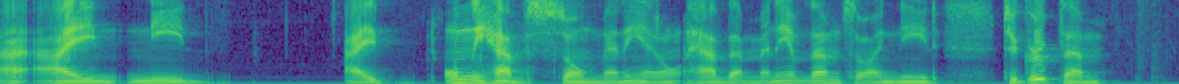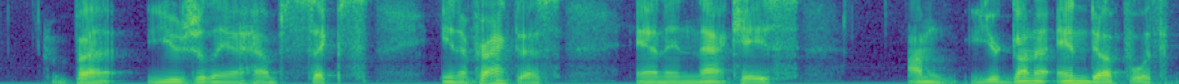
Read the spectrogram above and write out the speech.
I, I need, I only have so many. I don't have that many of them, so I need to group them. But usually I have six in a practice, and in that case, I'm you're gonna end up with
